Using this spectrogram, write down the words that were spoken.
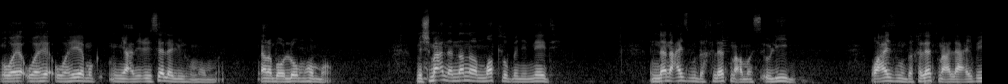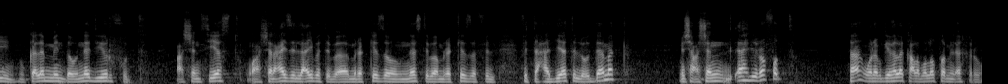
وهي, وهي, يعني رسالة ليهم هم. أنا بقول لهم هم. مش معنى إن أنا لما أطلب من النادي إن أنا عايز مداخلات مع مسؤولين وعايز مداخلات مع لاعبين وكلام من ده والنادي يرفض عشان سياسته وعشان عايز اللعيبة تبقى مركزة والناس تبقى مركزة في في التحديات اللي قدامك مش عشان الأهلي رفض؟ ها؟ وأنا بجيبها لك على بلاطة من الآخر أهو.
